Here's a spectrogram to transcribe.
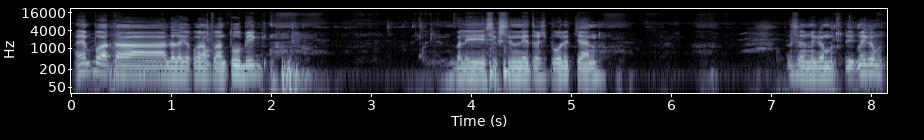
Ayan po at uh, lalagyan ko na po ng tubig. Bali 16 liters po ulit yan. Listen, may gamot, may gamot.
